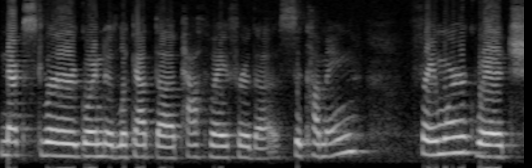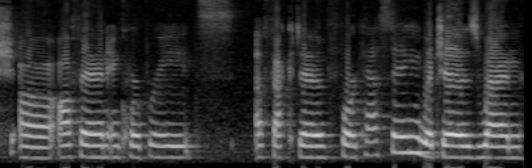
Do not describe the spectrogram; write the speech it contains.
Next, we're going to look at the pathway for the succumbing framework, which uh, often incorporates affective forecasting, which is when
